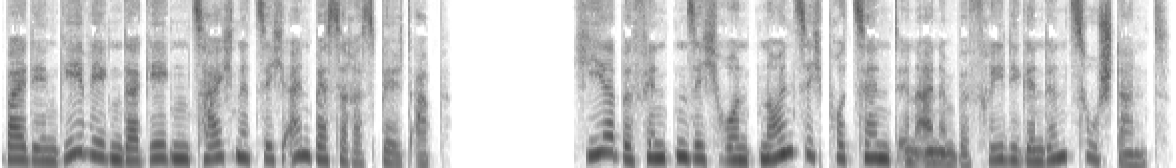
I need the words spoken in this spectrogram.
Bei den Gehwegen dagegen zeichnet sich ein besseres Bild ab. Hier befinden sich rund 90 Prozent in einem befriedigenden Zustand.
